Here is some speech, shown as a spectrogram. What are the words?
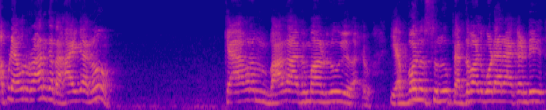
అప్పుడు ఎవరు రారు కదా హాయిగాను. కేవలం బాగా అభిమానులు యవ్వనస్తులు పెద్దవాళ్ళు కూడా రాకండి.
